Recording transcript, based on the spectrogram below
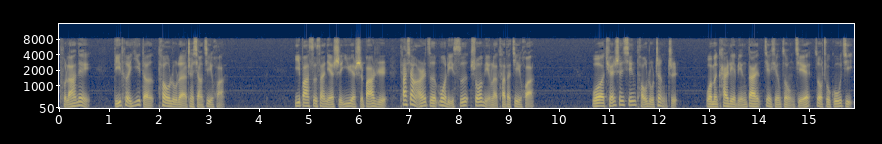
普拉内、迪特伊等透露了这项计划。一八四三年十一月十八日，他向儿子莫里斯说明了他的计划：“我全身心投入政治。”我们开列名单，进行总结，做出估计。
